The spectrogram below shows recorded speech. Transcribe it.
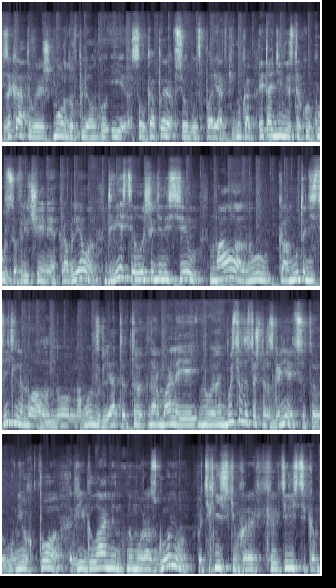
закатываешь морду в пленку, и с ЛКП все будет в порядке. Ну как, это один из такой курсов лечения проблемы. 200 лошадиных сил мало, ну, кому-то действительно мало, но, на мой взгляд, это нормально. И, ну, быстро достаточно разгоняется-то. У них по регламентному разгону, по техническим харак- характеристикам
